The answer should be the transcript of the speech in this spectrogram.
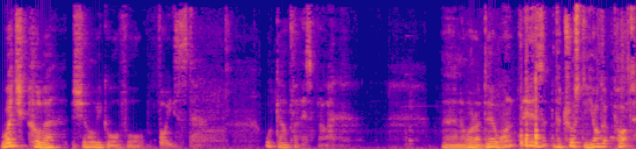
Which colour shall we go for first? We're for this fella. And what I do want is the trusty yoghurt pot.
